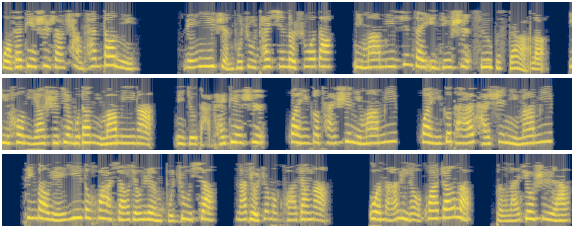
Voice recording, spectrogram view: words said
我在电视上常看到你。涟漪忍不住开心的说道：“你妈咪现在已经是 super star 了，以后你要是见不到你妈咪啊，你就打开电视，换一个台是你妈咪，换一个台还是你妈咪。”听到涟漪的话，小九忍不住笑：“哪有这么夸张啊？我哪里有夸张了？本来就是啊！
